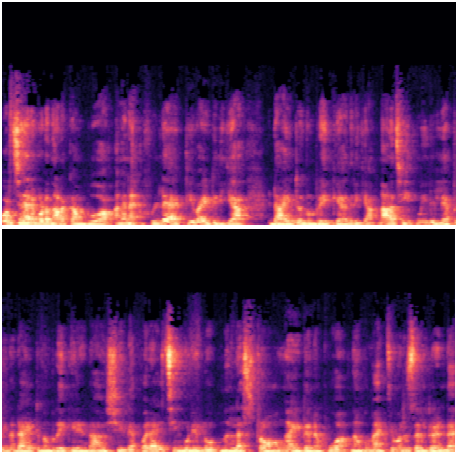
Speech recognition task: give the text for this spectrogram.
കുറച്ച് നേരം കൂടെ നടക്കാൻ പോവുക അങ്ങനെ ഫുൾ ഡേ ആക്റ്റീവ് ആയിട്ടിരിക്കുക. ഡയറ്റ് ഒന്നും ബ്രേക്ക് ചെയ്യാതിരിക്കുക. നാളെ ചീറ്റ് മീൽ ഇല്ല? പിന്നെ ഡയറ്റ് ഒന്നും ബ്രേക്ക് ചെയ്യേണ്ട ആവശ്യമില്ല. ഒരാഴ്ചയും കൂടി ഉള്ളൂ. നല്ല സ്ട്രോങ് ആയിട്ട് തന്നെ പോവാം. നമുക്ക് മാക്സിമം റിസൾട്ട് വേണ്ടേ?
